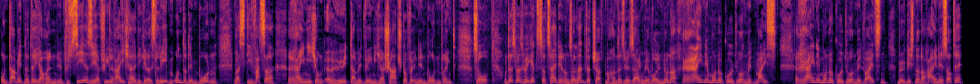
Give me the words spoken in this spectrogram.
und damit natürlich auch ein sehr, sehr viel reichhaltigeres Leben unter dem Boden, was die Wasserreinigung erhöht, damit weniger Schadstoffe in den Boden bringt. So, und das, was wir jetzt zurzeit in unserer Landwirtschaft machen, dass wir sagen, wir wollen nur noch reine Monokulturen mit Mais, reine Monokulturen mit Weizen, möglichst nur noch eine Sorte,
